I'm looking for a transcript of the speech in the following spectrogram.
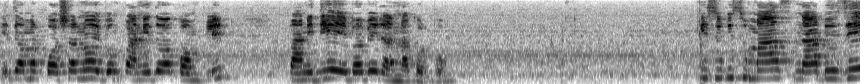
এই যে আমার কষানো এবং পানি দেওয়া কমপ্লিট, পানি দিয়ে এভাবে রান্না করব। কিছু কিছু মাছ না ভেজে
